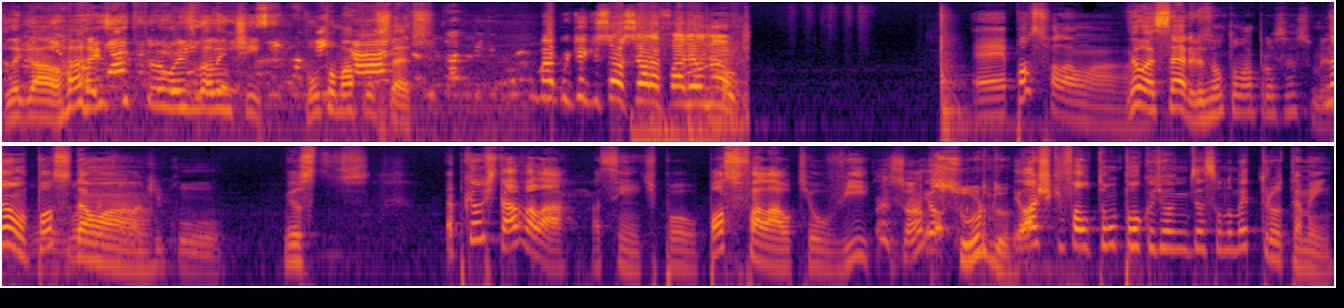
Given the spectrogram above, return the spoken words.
Legal. Escrito pelo Enzo Valentim. Vão tomar processo. Mas por que, que só a senhora fala eu não? É, posso falar uma. Não, é sério, eles vão tomar processo mesmo. Não, Vou- posso vou dar até uma- falar aqui com... Meus. É porque eu estava lá, assim, tipo, posso falar o que eu vi? Isso é um Eu- absurdo. Eu acho que faltou um pouco de organização do metrô também.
